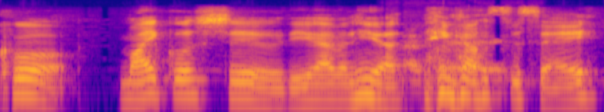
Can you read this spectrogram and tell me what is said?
Cool. Michael Shu, do you have anything Okay. else to say?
